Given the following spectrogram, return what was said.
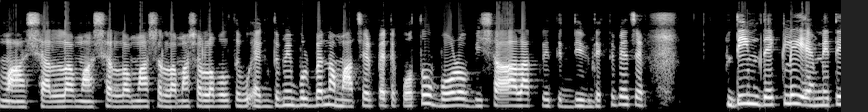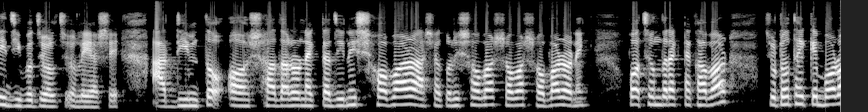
মাশাল্লাহ মাশাল্লাহ মাশাল্লাহ মাশাল্লাহ বলতে একদমই বলবেন না। মাছের পেটে কত বড় বিশাল আকৃতির ডিম, দেখতে পেয়েছে ডিম দেখলেই এমনিতেই জীবজল চলে আসে। আর ডিম তো অসাধারণ একটা জিনিস, সবার, আশা করি সবার সবার সবার অনেক পছন্দের একটা খাবার। ছোট থেকে বড়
